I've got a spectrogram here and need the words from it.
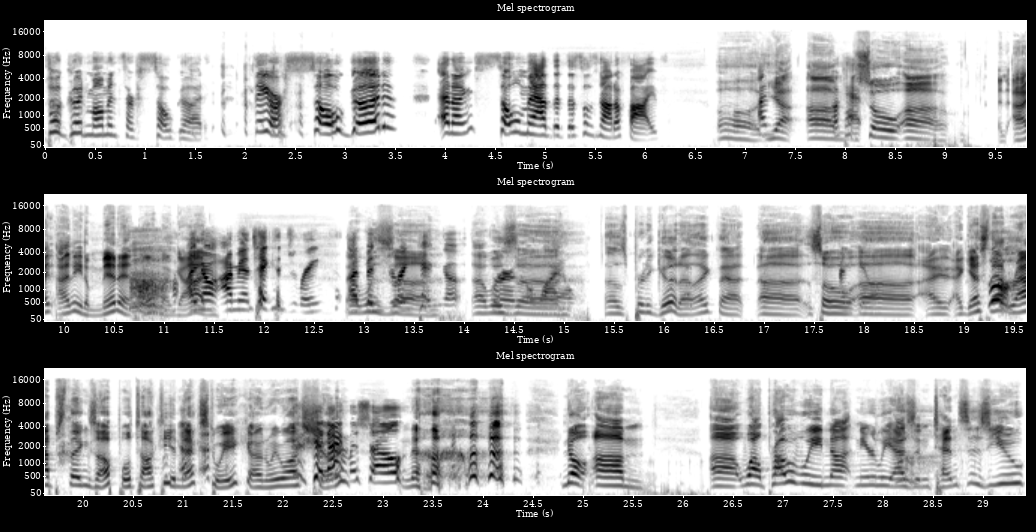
the good moments are so good. They are so good, and I'm so mad that this was not a five. Oh I'm- yeah. Um, okay. So uh, I I need a minute. Oh my god. I know. I'm gonna take a drink. That I've been was, uh, drinking uh, That was for uh, a while. That was pretty good. I like that. Uh, so uh, I, I guess that wraps things up. We'll talk to you next week on We Watch Good night, Michelle. No, no. Um, uh, well, probably not nearly as intense as you.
